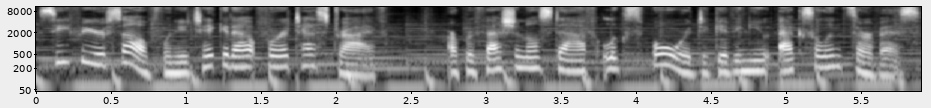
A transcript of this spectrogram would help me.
See for yourself when you take it out for a test drive. Our professional staff looks forward to giving you excellent service.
